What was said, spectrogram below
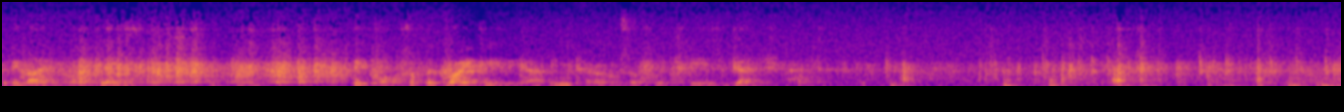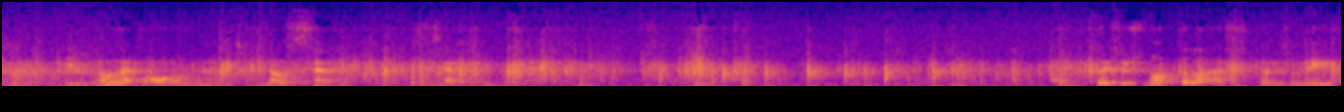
the divine place, because of the criteria in terms of which he is judged. Oh, that's all on that. No seven. Seven. This is not the last, there is an eight.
